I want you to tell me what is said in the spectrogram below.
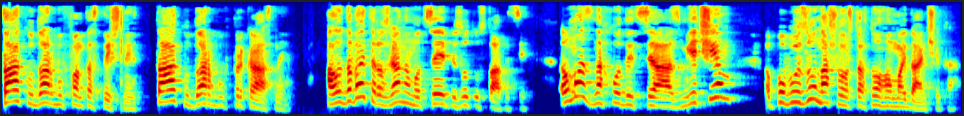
Так, удар був фантастичний. Так, удар був прекрасний. Але давайте розглянемо цей епізод у статиці. Елмаз знаходиться з м'ячем поблизу нашого штрафного майданчика.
